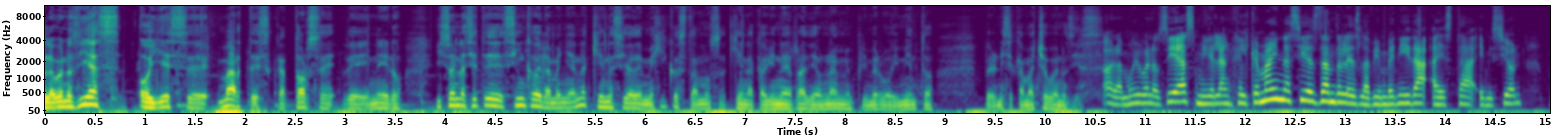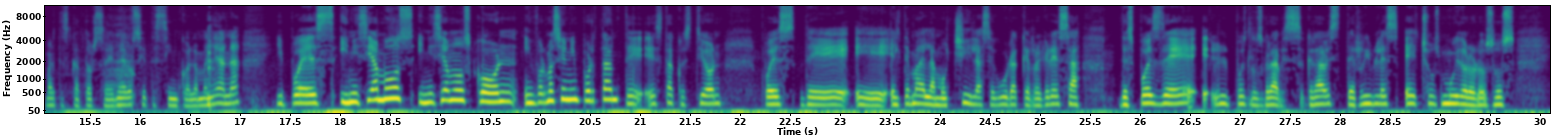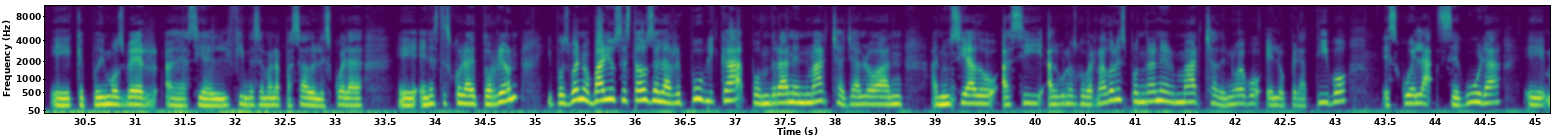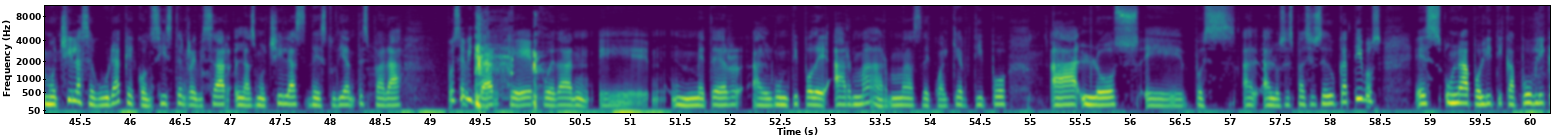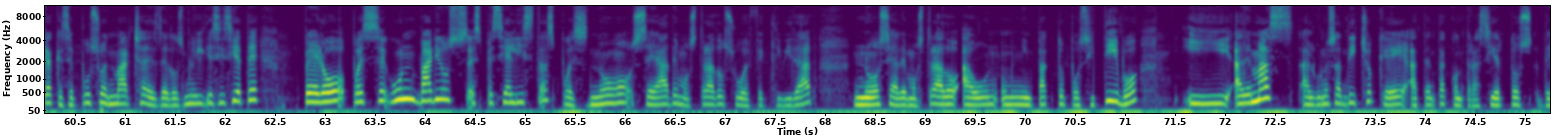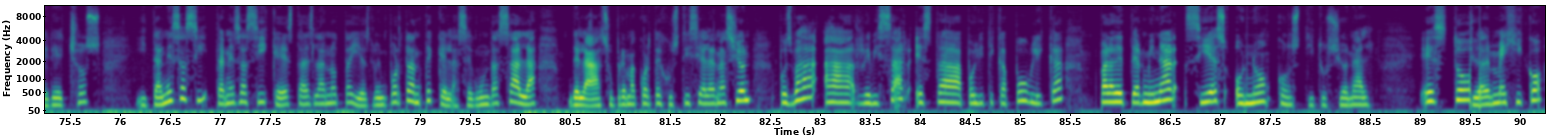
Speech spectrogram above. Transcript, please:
Hola, buenos días. Hoy es eh, martes 14 de enero y son las 7.05 de la mañana aquí en la Ciudad de México. Estamos aquí en la cabina de Radio UNAM en primer movimiento. Berenice Camacho, buenos días. Hola, muy buenos días. Miguel Ángel Quemain, así es, dándoles la bienvenida a esta emisión, martes 14 de enero, 7.05 de la mañana. Y pues iniciamos, iniciamos con información importante, esta cuestión pues de eh, el tema de la mochila segura que regresa después de pues los graves, graves, terribles hechos muy dolorosos eh, que pudimos ver eh, hacia el fin de semana pasado en la escuela, eh, en esta escuela de Torreón. Y pues bueno, varios estados de la República pondrán en marcha, ya lo han anunciado así algunos gobernadores, pondrán en marcha de nuevo el operativo Escuela Segura, Mochila Segura, que consiste en revisar las mochilas de estudiantes para pues evitar que puedan eh, meter algún tipo de arma, armas de cualquier tipo a los eh, pues a, los espacios educativos. Es una política pública que se puso en marcha desde 2017, pero pues según varios especialistas pues no se ha demostrado su efectividad, no se ha demostrado aún un impacto positivo y además algunos han dicho que atenta contra ciertos derechos y tan es así, tan es así que esta es la nota y es lo importante que la segunda sala de la Suprema Corte de Justicia de la Nación pues va a revisar esta política pública para determinar si es o no constitucional. Esto Ciudad de México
